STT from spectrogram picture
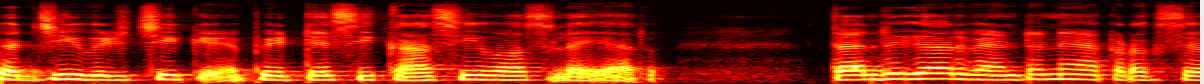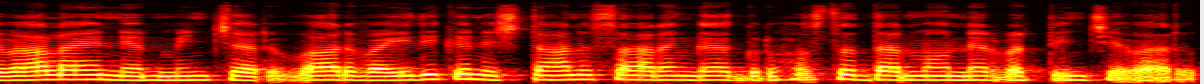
గర్జీ విడిచి పెట్టేసి కాశీవాసులయ్యారు. తండ్రి గారు వెంటనే అక్కడ ఒక శివాలయం నిర్మించారు. వారు వైదిక నిష్టానుసారంగా గృహస్థ ధర్మం నిర్వర్తించేవారు.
